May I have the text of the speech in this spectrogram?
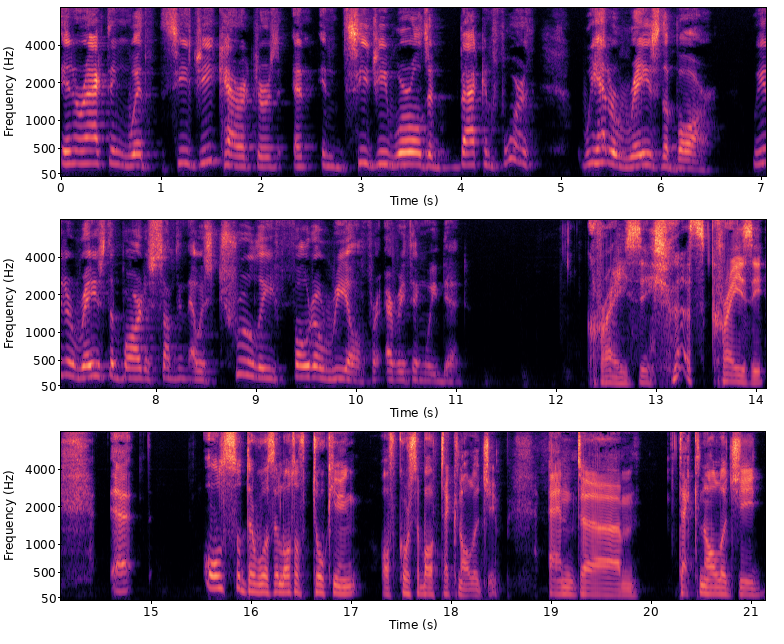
interacting with CG characters and in CG worlds and back and forth. We had to raise the bar. We had to raise the bar to something that was truly photo real for everything we did. Crazy. That's crazy. Uh, also, there was a lot of talking, of course, about technology and um, technology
